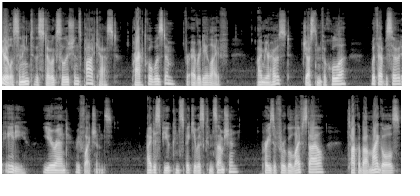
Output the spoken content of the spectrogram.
You're listening to the Stoic Solutions Podcast, practical wisdom for everyday life. I'm your host, Justin Vacula, with episode 80 Year End Reflections. I dispute conspicuous consumption, praise a frugal lifestyle, talk about my goals,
